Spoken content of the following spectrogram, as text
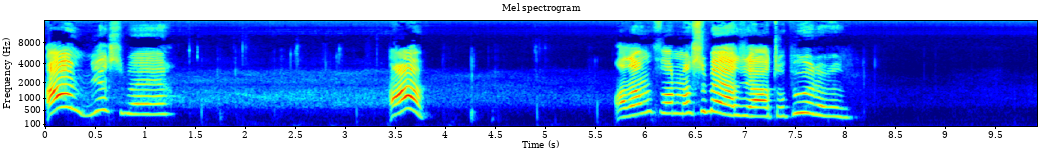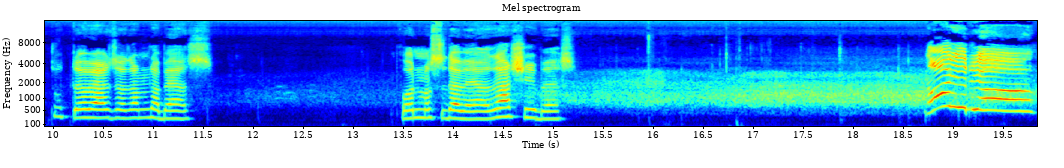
Aa, yes be. Aa. Adamın forması beyaz ya. Topu göremedim. Top da beyaz, adam da beyaz. Forması da beyaz, her şey beyaz. Hayır ya.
